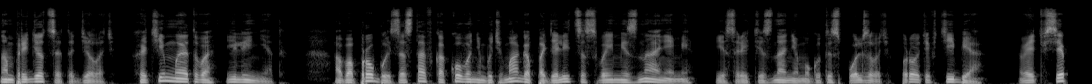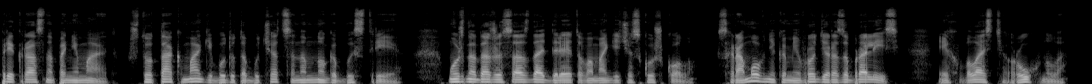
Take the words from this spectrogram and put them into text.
Нам придется это делать, хотим мы этого или нет. А попробуй заставь какого-нибудь мага поделиться своими знаниями, если эти знания могут использовать против тебя. Ведь все прекрасно понимают, что так маги будут обучаться намного быстрее. Можно даже создать для этого магическую школу. С храмовниками вроде разобрались. Их власть рухнула.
